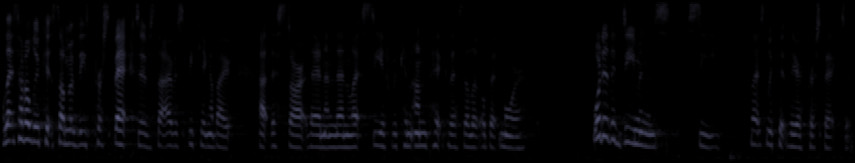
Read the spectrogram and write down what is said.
Let's have a look at some of these perspectives that I was speaking about at the start, then, and then let's see if we can unpick this a little bit more. What do the demons see? Let's look at their perspective.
